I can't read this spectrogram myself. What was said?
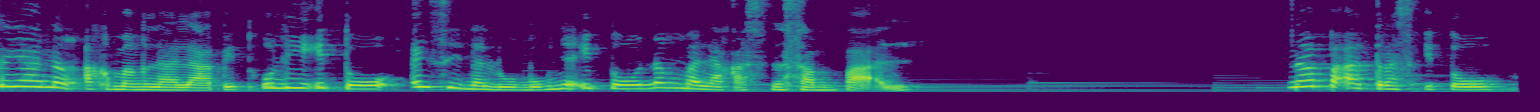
Kaya nang akmang lalapit uli ito ay sinalubong niya ito ng malakas na sampal. Napaatras ito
